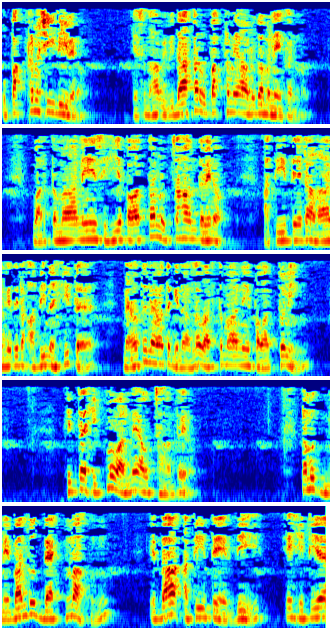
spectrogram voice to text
උපක්‍රමශීලී වෙනවා. ඒ සඳහා විවිධාකාර උපක්‍රමය අනුගමනය කරනවා. වර්තමානයේ සිහිය පවත්වන්න උත්සාහන්ත වෙනවා. අතීතයට අනාගතයට අදින හිත නැවත නැවත ගෙනල්ලා වර්තමානයේ පවත්වමින් හිත හික්මවන්න උත්සාහන්ත වෙනවා. නමුත් මෙබඳු දැක්මක් එදා අතීතයේදී ඒ හිටිය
